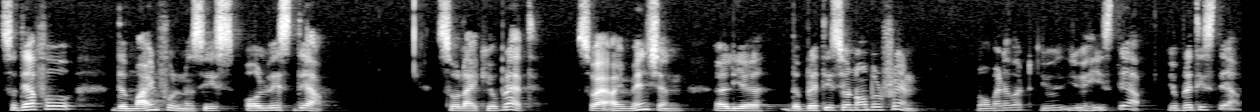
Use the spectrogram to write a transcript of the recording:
So therefore, the mindfulness is always there. So like your breath. So I, I mentioned earlier, the breath is your noble friend no matter what you, you he's there your breath is there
